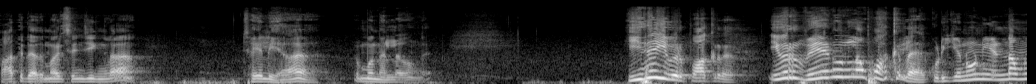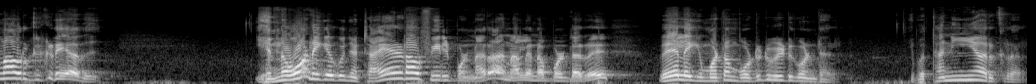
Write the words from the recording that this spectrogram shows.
பார்த்துட்டு அது மாதிரி செஞ்சீங்களா? செய்யலையா? ரொம்ப நல்லவங்க. இதை இவர் பார்க்குறார். இவர் வேணும்லாம் பார்க்கல. குடிக்கணும்னு எண்ணம்லாம் அவருக்கு கிடையாது. என்னவோ அன்னைக்கு கொஞ்சம் டயர்டாக ஃபீல் பண்ணார். அதனால் என்ன பண்ணிட்டாரு? வேலைக்கு மட்டம் போட்டுட்டு வீட்டுக்கு வந்துட்டார். இப்போ தனியாக இருக்கிறார்.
